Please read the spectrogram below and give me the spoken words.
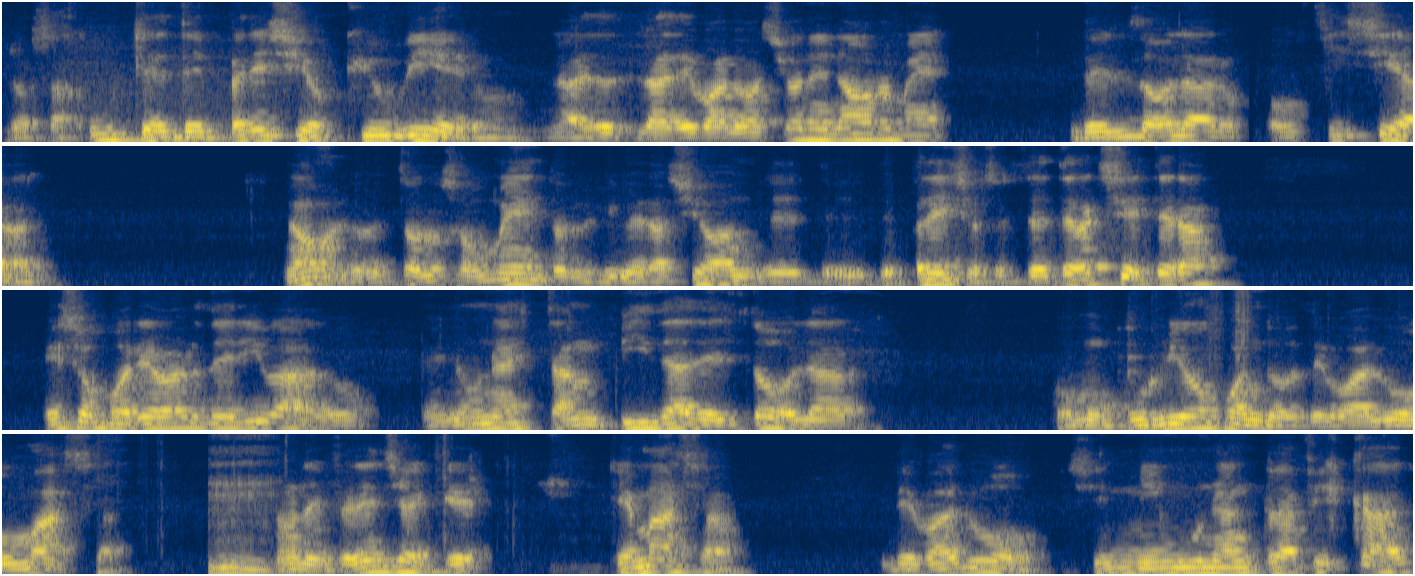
los ajustes de precios que hubieron, la, devaluación enorme del dólar oficial, ¿no? todos los aumentos, la liberación de, precios, etcétera, etcétera, eso podría haber derivado en una estampida del dólar, como ocurrió cuando devaluó Massa. Mm. ¿no? La diferencia es que, que Massa devaluó sin ningún ancla fiscal,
